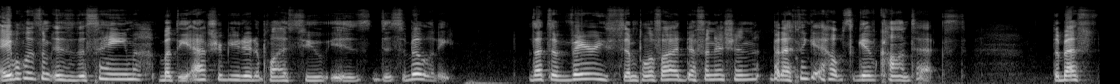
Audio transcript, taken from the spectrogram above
Ableism is the same, but the attribute it applies to is disability. That's a very simplified definition, but I think it helps give context. The best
